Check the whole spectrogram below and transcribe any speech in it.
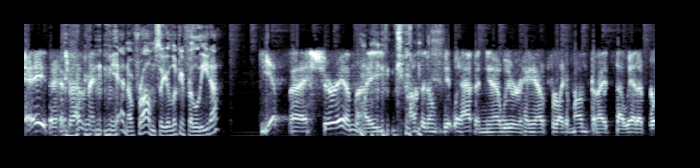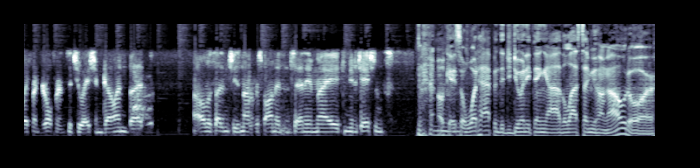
Hey, thanks for having me. yeah, no problem. So you're looking for Lita? yep, I sure am. I honestly don't get what happened. You know, we were hanging out for like a month, and I thought we had a boyfriend girlfriend situation going, but all of a sudden she's not responding to any of my communications. okay, so what happened? Did you do anything uh, the last time you hung out, or?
